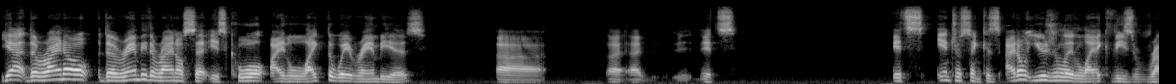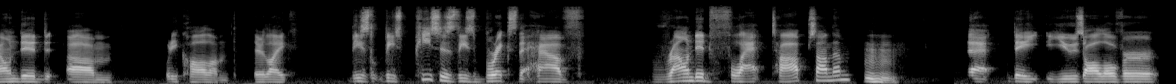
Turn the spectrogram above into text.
Yeah, the Rhino, the Rambi the Rhino set is cool. I like the way Rambi is. Uh, uh, it's it's interesting because I don't usually like these rounded. Um, what do you call them? They're like these these pieces, these bricks that have rounded flat tops on them hmm that they use all over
